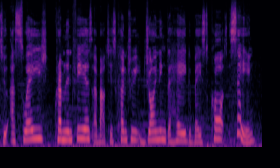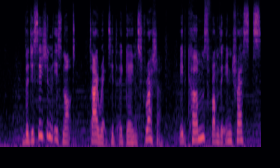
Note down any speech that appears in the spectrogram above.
to assuage Kremlin fears about his country joining the Hague based court, saying, The decision is not directed against Russia. It comes from the interests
